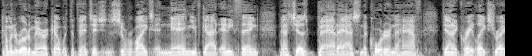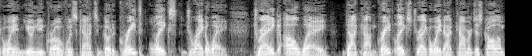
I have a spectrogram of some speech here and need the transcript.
coming to Road America with the vintage and the superbikes. And then you've got anything that's just badass in the quarter and a half down at Great Lakes Dragaway in Union Grove, Wisconsin. Go to Great Lakes Dragaway. Dragaway com. Great Lakes Dragaway.com or just call them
